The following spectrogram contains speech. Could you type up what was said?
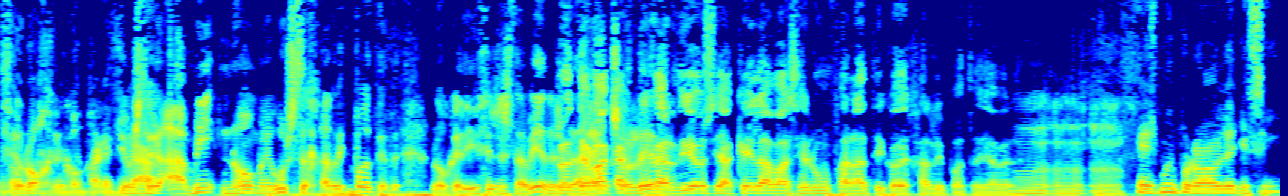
sociológico. a mí no me gusta Harry Potter. Lo que dices está bien. Pero es- te va a castigar leer- Dios y aquella va a ser un fanático de Harry Potter, ya verás. Mm, mm, mm. Es muy probable que sí.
